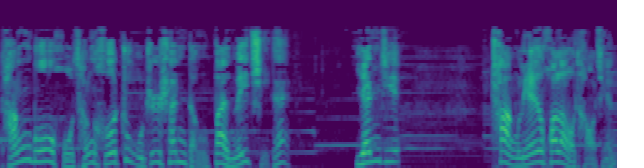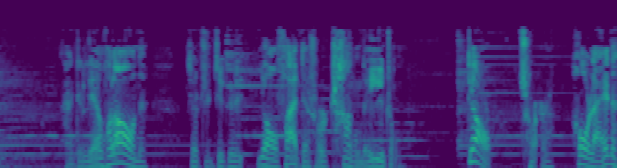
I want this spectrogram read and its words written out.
唐伯虎曾和祝枝山等扮为乞丐，沿街唱莲花落讨钱。啊，这莲花落呢，就是这个要饭的时候唱的一种调曲儿。后来呢，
